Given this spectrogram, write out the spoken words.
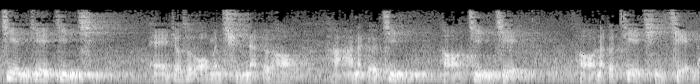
见界尽起。哎，就是我们取那个哈啊那个境哦境界哦那个戒起见呐，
